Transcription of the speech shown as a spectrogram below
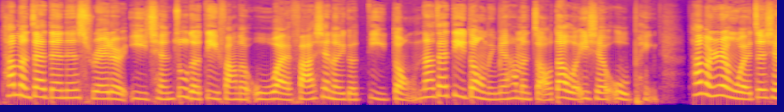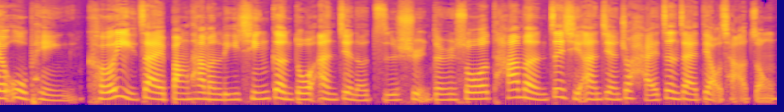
他们在 Dennis Rader 以前住的地方的屋外发现了一个地洞，那在地洞里面他们找到了一些物品。他们认为这些物品可以再帮他们厘清更多案件的资讯，等于说他们这起案件就还正在调查中。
